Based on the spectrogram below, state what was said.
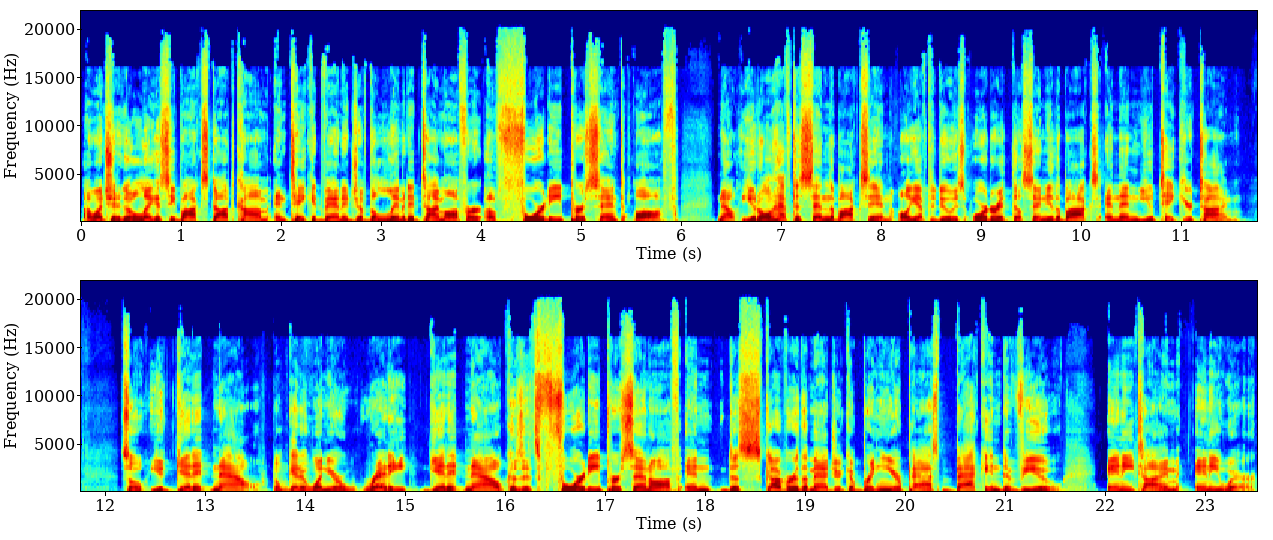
I want you to go to legacybox.com and take advantage of the limited time offer of 40% off. Now, you don't have to send the box in. All you have to do is order it, they'll send you the box, and then you take your time. So you get it now. Don't get it when you're ready. Get it now because it's 40% off and discover the magic of bringing your past back into view anytime, anywhere.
